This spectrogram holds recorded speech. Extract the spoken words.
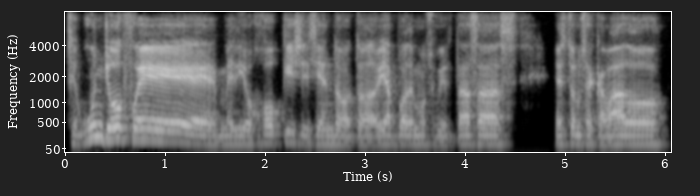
según yo, fue medio hawkish diciendo todavía podemos subir tasas esto no se ha acabado,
